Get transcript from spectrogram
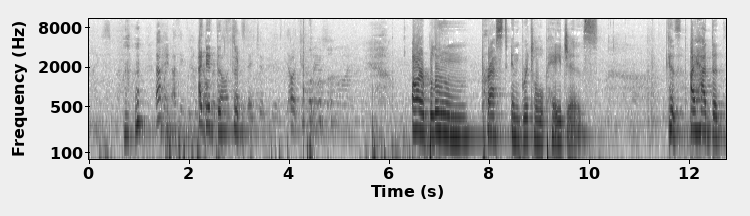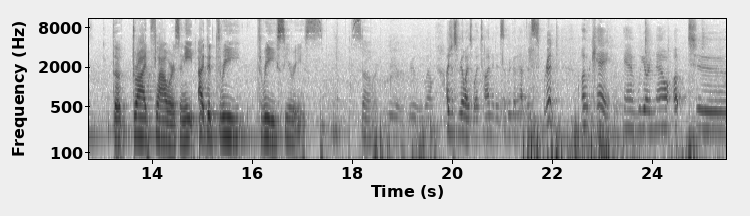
Nice. that one, I think we could I did the th- Day too. Oh. Are bloom pressed in brittle pages? Because I had the the dried flowers and eat. I did three three series. Mm-hmm. So really, really well. I just realized what time it is, so we're going to have to sprint. Okay, and we are now up to.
